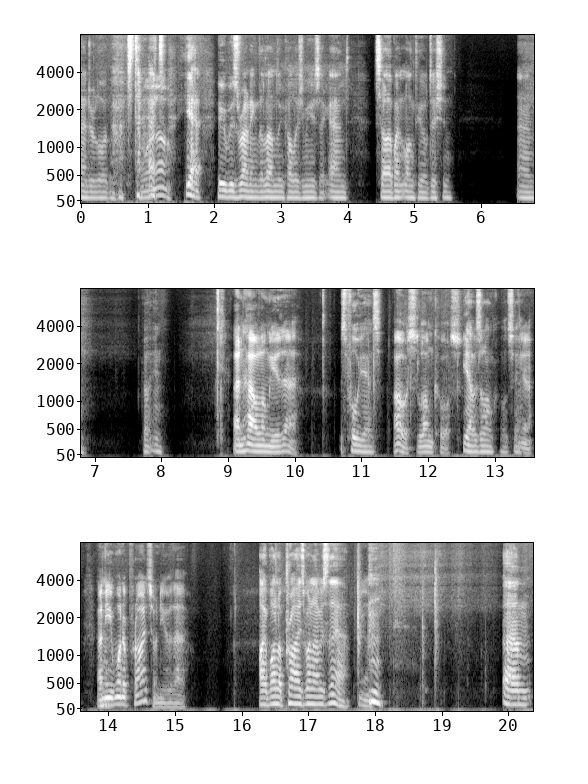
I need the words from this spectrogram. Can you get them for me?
Andrew Lloyd Webber's dad. Wow. Yeah, who was running the London College of Music, and so I went along to the audition, and got in. And how long were you there? was four years. Oh, it's a long course. Yeah, it was a long course. Yeah. Yeah. And you won a prize when you were there. I won a prize when I was there. Yeah. Um,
